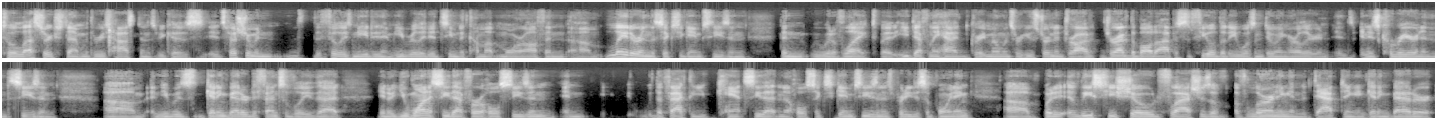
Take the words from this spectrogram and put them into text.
to a lesser extent with Rhys Hoskins, because especially when the Phillies needed him, he really did seem to come up more often um, later in the 60 game season than we would have liked. But he definitely had great moments where he was starting to drive drive the ball to opposite field that he wasn't doing earlier in, in, in his career and in the season, um, and he was getting better defensively. That you know, you want to see that for a whole season, and the fact that you can't see that in a whole six game season is pretty disappointing. Uh, but at least he showed flashes of, of learning and adapting and getting better.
